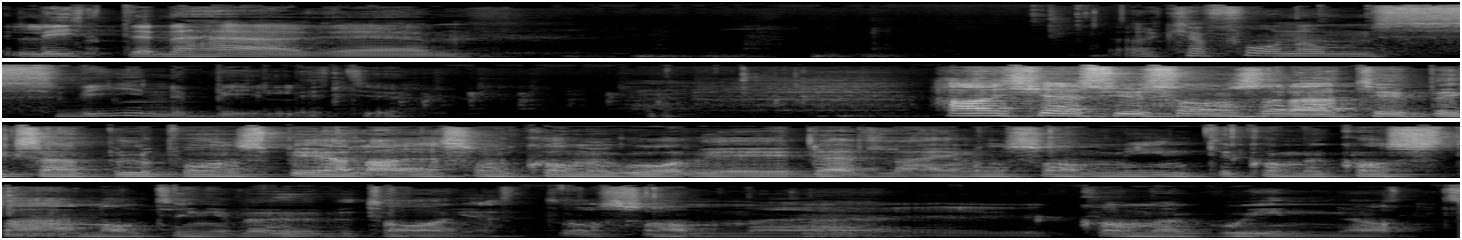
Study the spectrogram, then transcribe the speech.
lite det här... Eh, jag kan få honom svinbilligt ju. Han känns ju som sådär typexempel på en spelare som kommer gå vid deadline och som inte kommer kosta någonting överhuvudtaget och som eh, kommer gå in i ett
